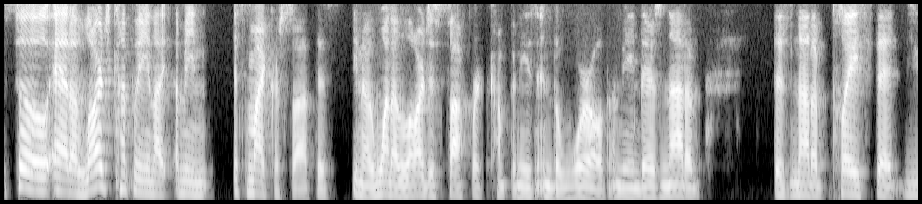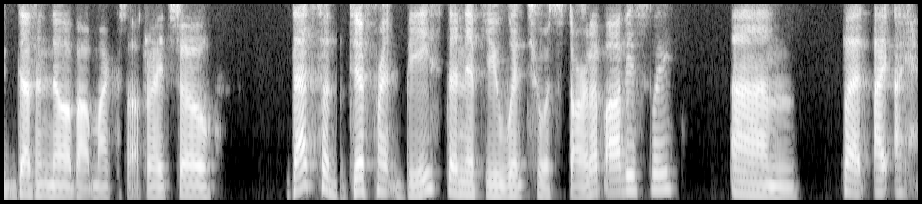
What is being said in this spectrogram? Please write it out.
So, at a large company like, I mean, it's Microsoft. It's you know one of the largest software companies in the world. I mean, there's not a there's not a place that you doesn't know about Microsoft, right? So that's a different beast than if you went to a startup, obviously. Um, but I, I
